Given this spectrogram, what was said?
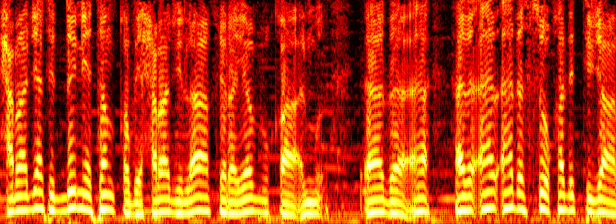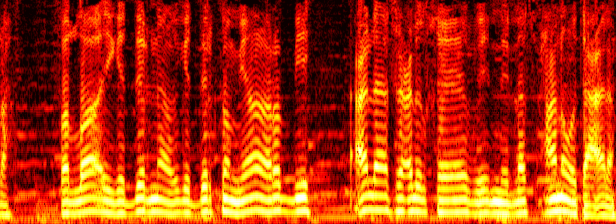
حراجات الدنيا تنقضي حراج الآخرة يبقى الم... هذا هذا هذا السوق هذه التجارة. فالله يقدرنا ويقدركم يا ربي. على فعل الخير بإذن الله سبحانه وتعالى.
